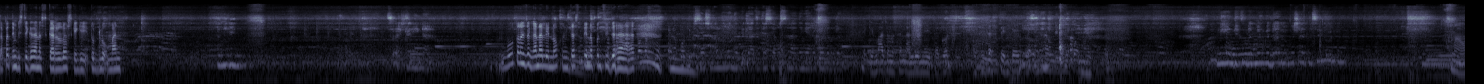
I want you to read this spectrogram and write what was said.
Dapat imbestigahan na si Carlos kay tudlo man. Panginoon. Buta na siyang analin, no? Kung Justin na pun siya. Pasensya ka naman, nabigla din kasi ako sa nangyari kay Lolo. Niki maso na sa nalini sa god. At Justin kay Ni, hindi ko manalo masyado si Lolo. Mau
